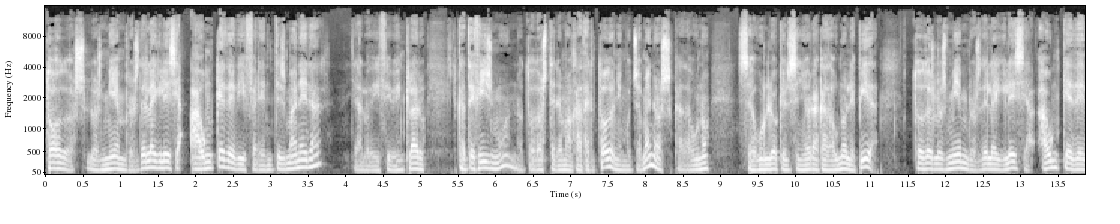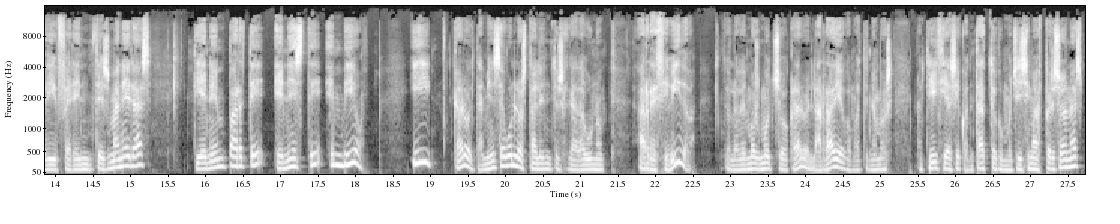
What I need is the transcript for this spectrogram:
Todos los miembros de la Iglesia, aunque de diferentes maneras, ya lo dice bien claro el catecismo, no todos tenemos que hacer todo, ni mucho menos, cada uno según lo que el Señor a cada uno le pida. Todos los miembros de la Iglesia, aunque de diferentes maneras, tienen parte en este envío. Y, claro, también según los talentos que cada uno ha recibido lo vemos mucho, claro, en la radio, como tenemos noticias y contacto con muchísimas personas,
